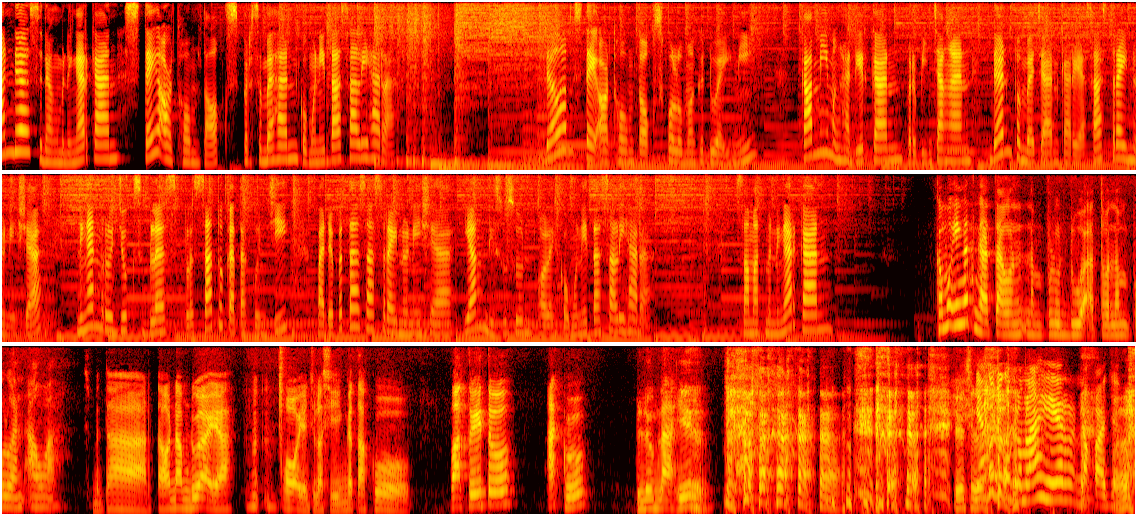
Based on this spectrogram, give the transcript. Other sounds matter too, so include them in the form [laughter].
Anda sedang mendengarkan Stay Art Home Talks persembahan komunitas Salihara. Dalam Stay Art Home Talks volume kedua ini, kami menghadirkan perbincangan dan pembacaan karya sastra Indonesia dengan merujuk 11 plus 1 kata kunci pada peta sastra Indonesia yang disusun oleh komunitas Salihara. Selamat mendengarkan. Kamu ingat nggak tahun 62 atau 60-an awal? Sebentar, tahun 62 ya? Oh ya jelas inget aku. Waktu itu aku belum lahir. [laughs] ya, Ya aku juga belum lahir, nok aja.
